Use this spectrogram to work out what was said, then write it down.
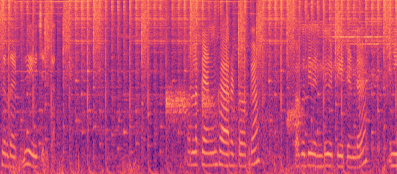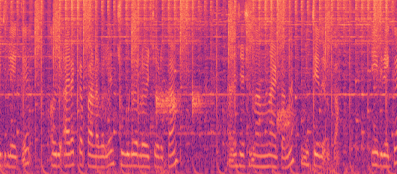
ചെറുതായിട്ടൊന്ന് വേവിച്ചെടുക്കാം. ഉരുളക്കിഴങ്ങും ക്യാരറ്റും ഒക്കെ പകുതി വെന്ത് കിട്ടിയിട്ടുണ്ട്. ഇനി ഇതിലേക്ക് ഒരു അരക്കപ്പ് കപ്പ് അളവിൽ ചൂടുവെള്ളം ഒഴിച്ചു കൊടുക്കാം. അതിനുശേഷം നന്നായിട്ടൊന്ന് മിക്സ് ചെയ്തെടുക്കാം. ഇനി ഇതിലേക്ക്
